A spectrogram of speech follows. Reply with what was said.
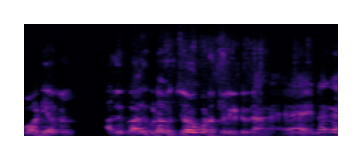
மோடி அவர்கள் அதுக்கு அது கூட ஒரு ஜோக் ஒன்று சொல்லிட்டு இருக்காங்க. என்னங்க?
